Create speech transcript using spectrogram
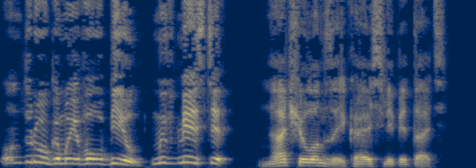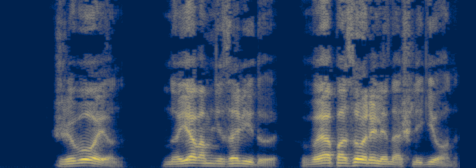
«Он друга моего убил! Мы вместе...» Начал он, заикаясь, лепетать. «Живой он, но я вам не завидую. Вы опозорили наш легион.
